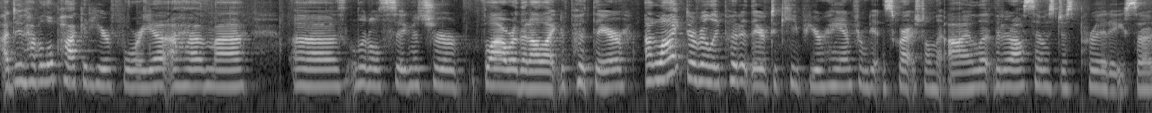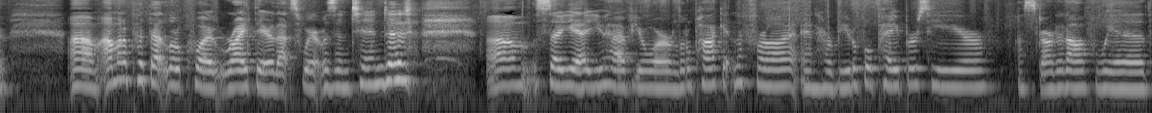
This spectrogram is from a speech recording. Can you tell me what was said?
I do have a little pocket here for you. I have my uh, little signature flower that I like to put there. I like to really put it there to keep your hand from getting scratched on the eyelet, but it also is just pretty. So um, I'm going to put that little quote right there. That's where it was intended. Um, so yeah, you have your little pocket in the front and her beautiful papers here. I started off with.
